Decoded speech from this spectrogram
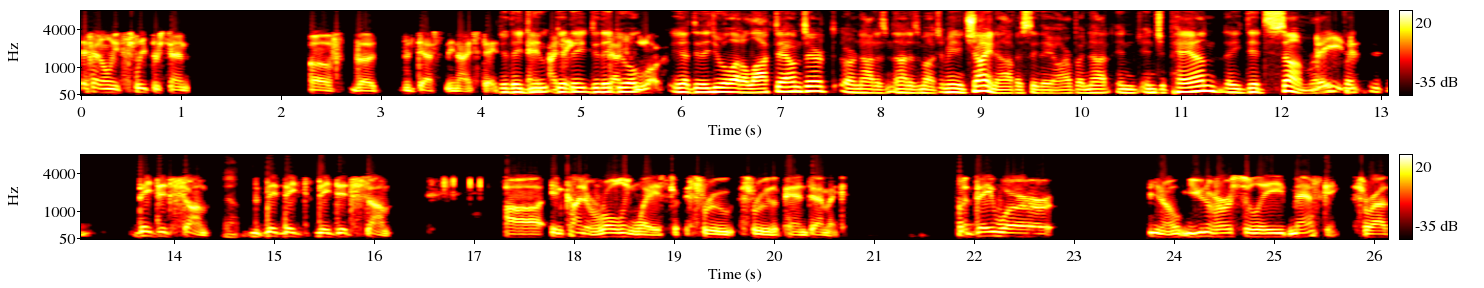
They've had only three percent of the the deaths in the United States. Did they do? Did they? Did they do? A, lo- yeah. Did they do a lot of lockdowns there, or not as not as much? I mean, in China, obviously they are, but not in in Japan. They did some, right? They, but, they did some. Yeah. They they they did some. Uh, in kind of rolling ways th- through through the pandemic, but they were, you know, universally masking throughout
